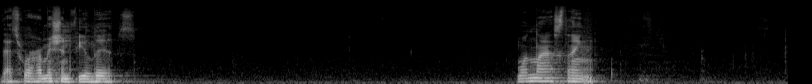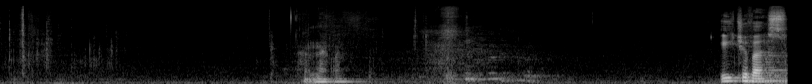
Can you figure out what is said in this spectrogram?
That's where our mission field is. One last thing. Not that one. Each of us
